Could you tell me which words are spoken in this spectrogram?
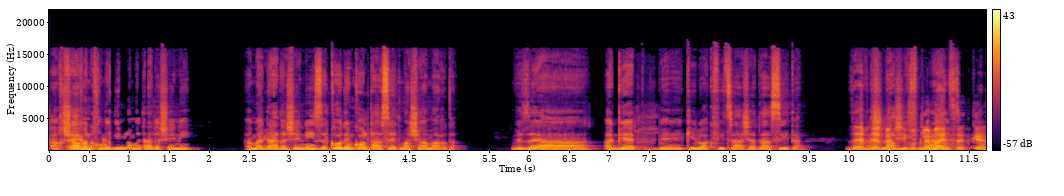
עכשיו אנחנו מגיעים למדד השני. המדד כן. השני זה קודם כל תעשה את מה שאמרת. וזה ה gap, כאילו הקפיצה שאתה עשית. זה ההבדל בין שיווק ל mindset, כן.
